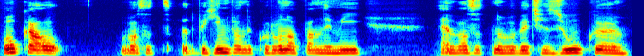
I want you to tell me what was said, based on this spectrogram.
Ook al was het het begin van de coronapandemie en was het nog een beetje zoeken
